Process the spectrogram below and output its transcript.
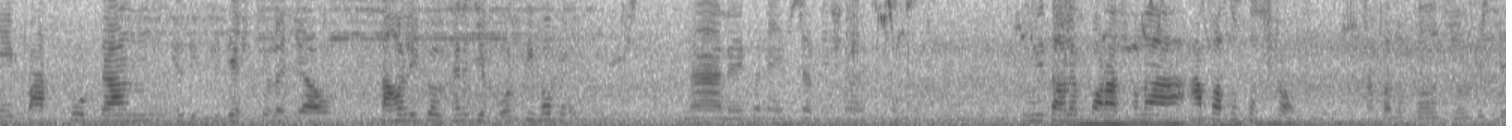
এই- পাসপোর্ট ডান যদি বিদেশ চলে যাও তাহলে কি ওখানে যে ভর্তি হবে? না আমি এখানে এস্টাবলিশ হওয়ার তুমি তাহলে পড়াশোনা আপাতত স্টপ আপাতত চলতেছে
